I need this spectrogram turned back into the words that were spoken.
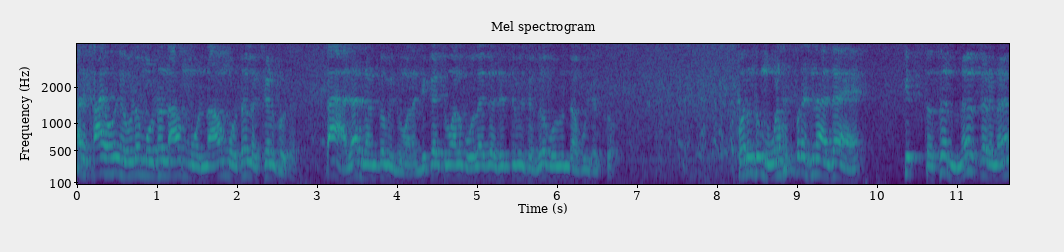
अरे काय हो एवढं मोठं नाव मो नाव मोठं लक्षण खोटं. काय आधार सांगतो मी तुम्हाला जे काही तुम्हाला बोलायचं असेल तुम्ही सगळं बोलून दाखवू शकतो. परंतु मुळात प्रश्न असा आहे की तसं न करणं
